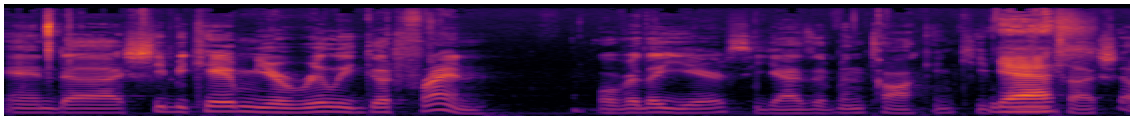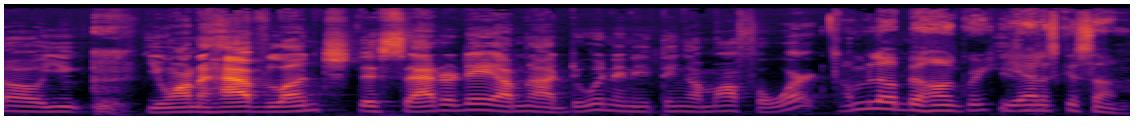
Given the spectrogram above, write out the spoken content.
and uh, she became your really good friend over the years. You guys have been talking, keeping Yes. in touch. Oh, you you want to have lunch this Saturday? I'm not doing anything. I'm off of work. I'm a little bit hungry. Yeah, let's get some.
